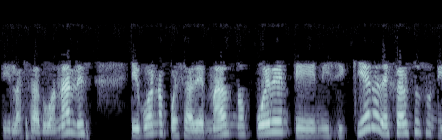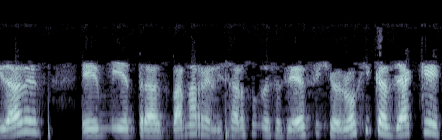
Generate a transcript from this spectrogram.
y las aduanales. Y bueno, pues además no pueden eh, ni siquiera dejar sus unidades eh, mientras van a realizar sus necesidades fisiológicas, ya que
